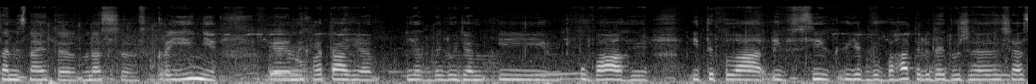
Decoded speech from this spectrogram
Самі знаєте, в нас в країні е, не вистачає якби людям і уваги, і тепла, і всі, якби багато людей дуже зараз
